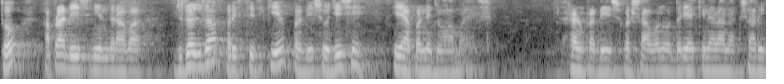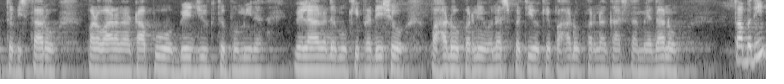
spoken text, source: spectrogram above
તો આપણા દેશની અંદર આવા જુદા જુદા પરિસ્થિતિકીય પ્રદેશો જે છે એ આપણને જોવા મળે છે. રણ પ્રદેશ વર્ષાવનો દરિયા કિનારાના ક્ષારયુક્ત વિસ્તારો પરવારાના ટાપુઓ, ભેજયુક્ત ભૂમિના વેલાનદમુખી પ્રદેશો, પહાડો પરની વનસ્પતિઓ કે પહાડો પરના ઘાસના મેદાનો. તો આ બધી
